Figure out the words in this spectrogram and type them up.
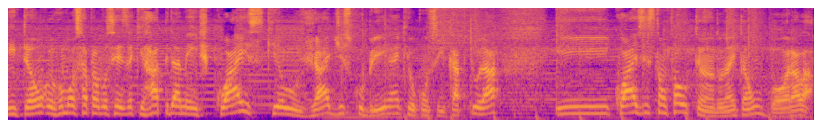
Então eu vou mostrar para vocês aqui rapidamente quais que eu já descobri, né, que eu consegui capturar e quais estão faltando, né? Então bora lá.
